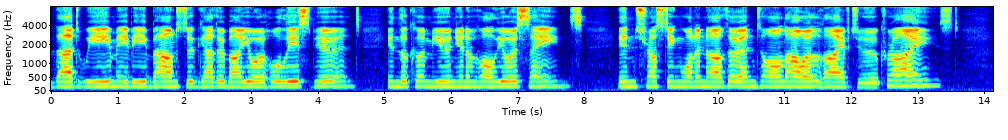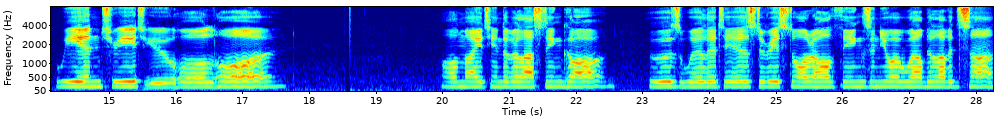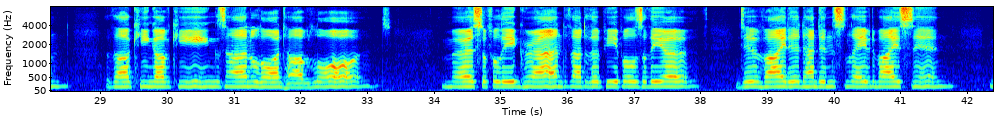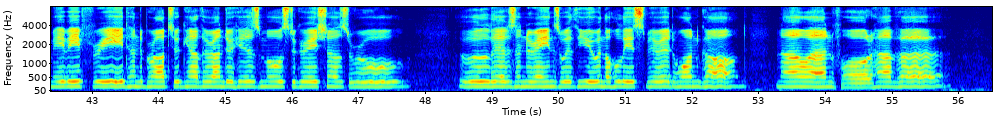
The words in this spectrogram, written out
that we may be bound together by your Holy Spirit in the communion of all your saints, entrusting one another and all our life to Christ. We entreat you, O Lord. Almighty and everlasting God, whose will it is to restore all things in your well beloved Son, the King of kings and Lord of lords, mercifully grant that the peoples of the earth, divided and enslaved by sin, may be freed and brought together under his most gracious rule, who lives and reigns with you in the Holy Spirit, one God, now and forever.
